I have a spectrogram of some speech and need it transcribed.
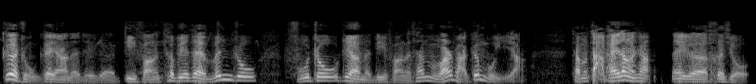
各种各样的这个地方，特别在温州、福州这样的地方呢，他们玩法更不一样。他们大排档上那个喝酒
